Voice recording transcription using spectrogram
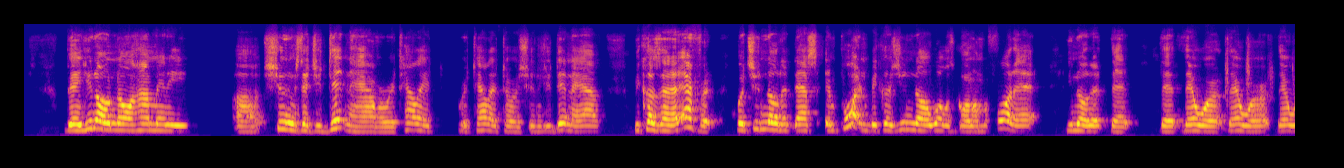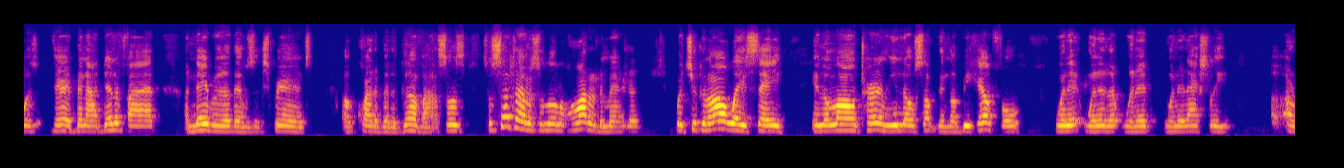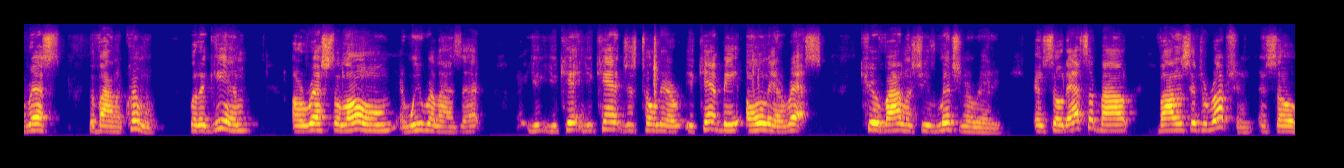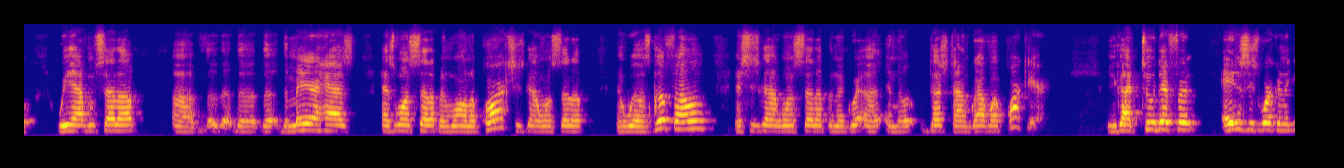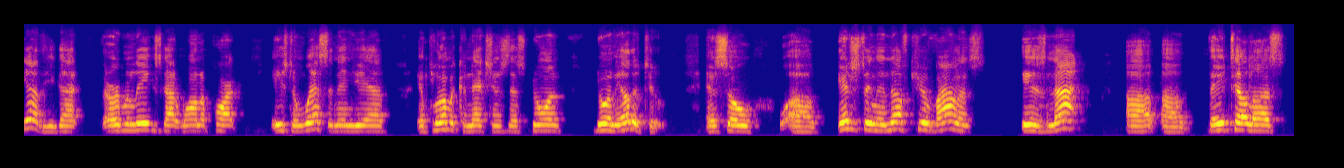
then you don't know how many uh, shootings that you didn't have or retaliate retaliatory shootings you didn't have because of that effort. But you know that that's important because you know what was going on before that. You know that that that there were there were there was there had been identified a neighborhood that was experienced uh, quite a bit of gun violence. So so sometimes it's a little harder to measure, but you can always say in the long term you know something will be helpful when it when it when it when it actually arrests the violent criminal. But again, arrest alone, and we realize that you, you can't you can't just totally you can't be only arrest cure violence you've mentioned already. And so that's about violence interruption. And so we have them set up. Uh, the, the, the, the mayor has has one set up in Walnut Park. She's got one set up in Wells Goodfellow, and she's got one set up in the uh, in the Dutchtown Gravois Park area. You got two different agencies working together. You got the Urban League's got Walnut Park East and West, and then you have Employment Connections that's doing doing the other two. And so, uh, interestingly enough, Cure Violence is not. Uh, uh they tell us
